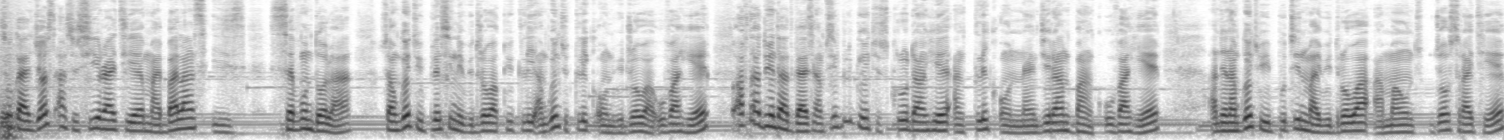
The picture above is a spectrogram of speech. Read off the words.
so guys just as you see right here my balance is seven dollar. So i'm going to be placing a withdrawal quickly. I'm going to click on withdrawal over here. After doing that guys i'm simply going to scroll down here and click on nigerian bank over here. And then i'm going to be putting my withdrawal amount just right here.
